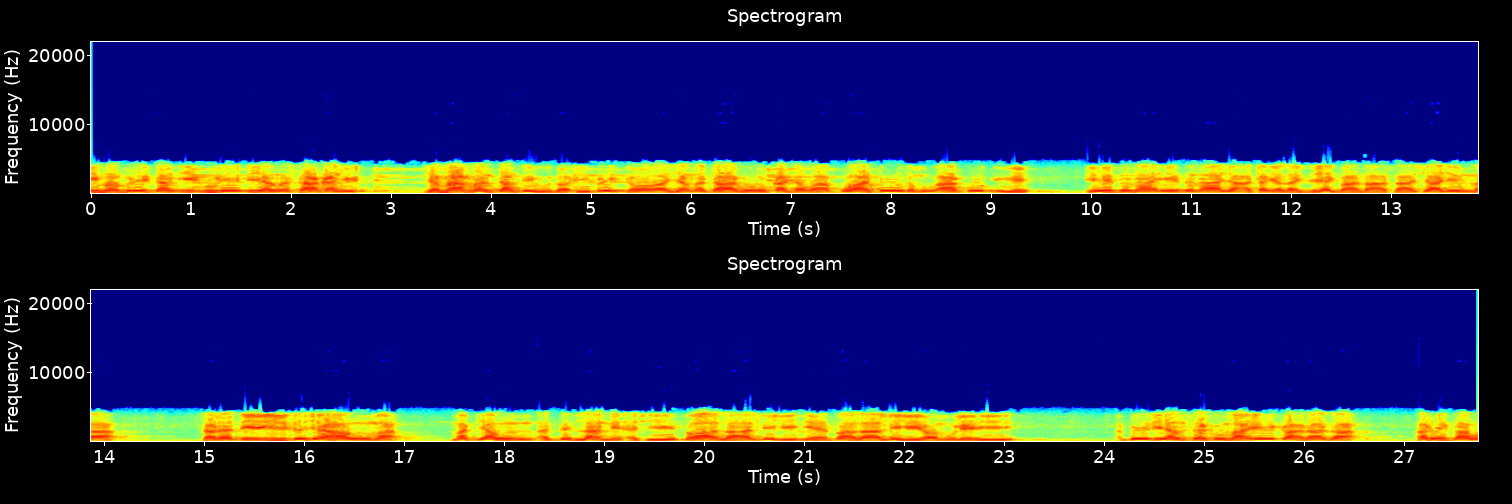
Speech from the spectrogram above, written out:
ဤမပရိတံဤဥရေတရားအစခံ၍ယမမန္တံတိဟုသောဤပရိတောယံတကိုကတ္တဝါပွားတိုးသမှုအားကိုပြု၍ဧတနာဧတနာယအထိုက်အလိုက်ရိုက်ပါသာစာရှာခြင်းသာသရတိစကြဟောင်းမှမပြောင်းအသစ်လနှင့်အရှိသွားလာလိလိညဲ့သွားလာလိလိတော်မူလေ၏အပေဒီယံသက္ကုမဧကရာဇဟရိတဝ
